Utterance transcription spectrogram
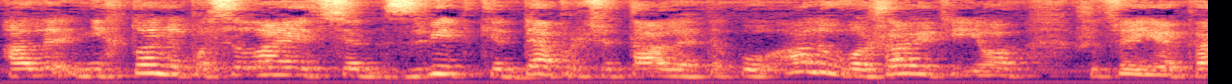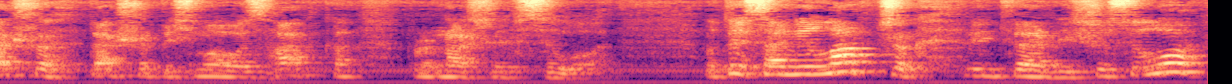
Але ніхто не посилається звідки, де прочитали таку, але вважають його, що це є перша, перша письмова згадка про наше село. Отой самий Лапчак він твердить, що село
